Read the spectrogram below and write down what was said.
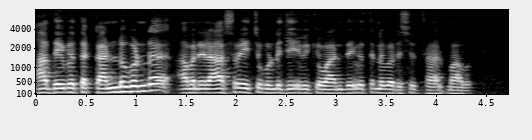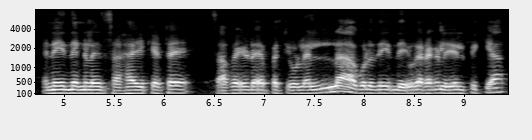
ആ ദൈവത്തെ കണ്ടുകൊണ്ട് അവനിൽ ആശ്രയിച്ചുകൊണ്ട് ജീവിക്കുവാൻ ദൈവത്തിന്റെ പരിശുദ്ധാത്മാവ് എന്നെയും നിങ്ങളെയും സഹായിക്കട്ടെ. സഭയുടെ പറ്റിയുള്ള എല്ലാ ആകുലതയും ദൈവകരങ്ങളിൽ ഏൽപ്പിക്കുക.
